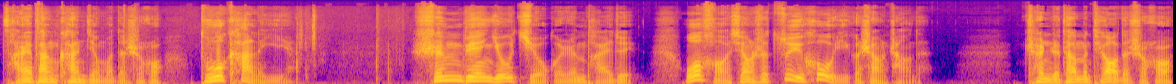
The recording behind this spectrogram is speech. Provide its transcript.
裁判看见我的时候多看了一眼。身边有九个人排队，我好像是最后一个上场的。趁着他们跳的时候，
